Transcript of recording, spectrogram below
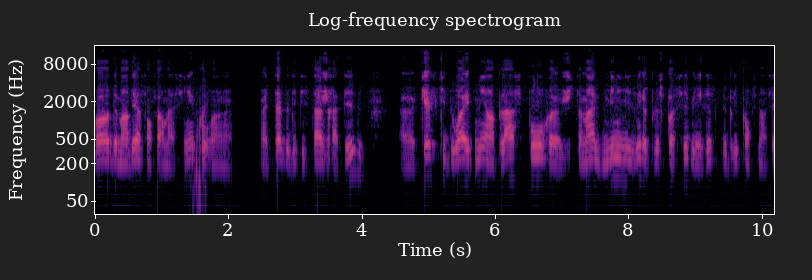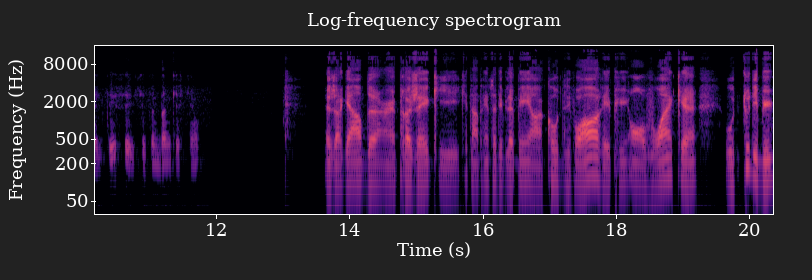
va demander à son pharmacien pour un test de dépistage rapide. Euh, qu'est-ce qui doit être mis en place pour euh, justement minimiser le plus possible les risques de bris de confidentialité? C'est une bonne question. Je regarde un projet qui, est en train de se développer en Côte d'Ivoire et puis on voit qu'au tout début,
